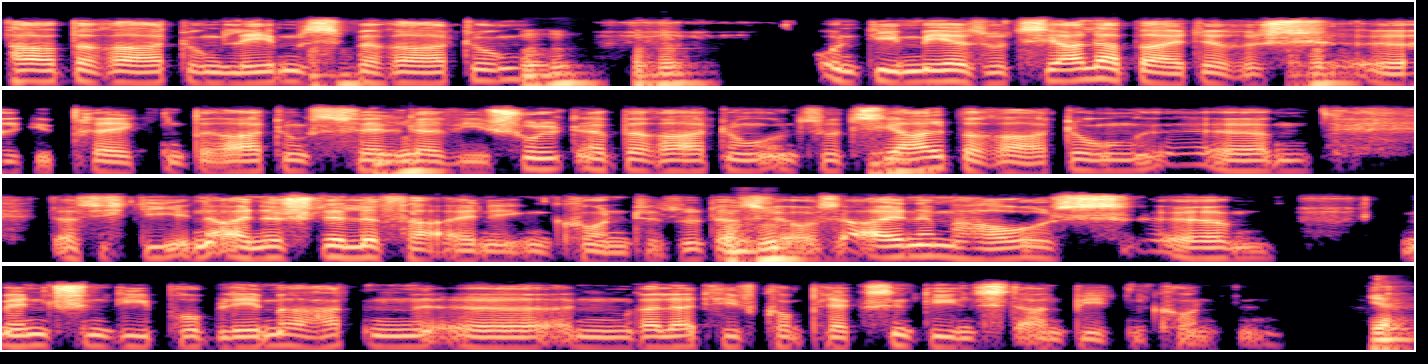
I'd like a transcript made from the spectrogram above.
Paarberatung, Mhm. Lebensberatung. Mhm. Und die mehr sozialarbeiterisch äh, geprägten Beratungsfelder Mhm. wie Schuldnerberatung und Mhm. Sozialberatung, ähm, dass ich die in eine Stelle vereinigen konnte, sodass wir Mhm. aus einem Haus ähm, Menschen, die Probleme hatten, äh, einen relativ komplexen Dienst anbieten konnten. Ja.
